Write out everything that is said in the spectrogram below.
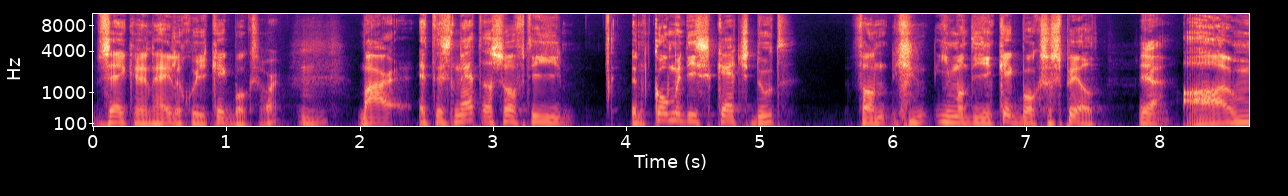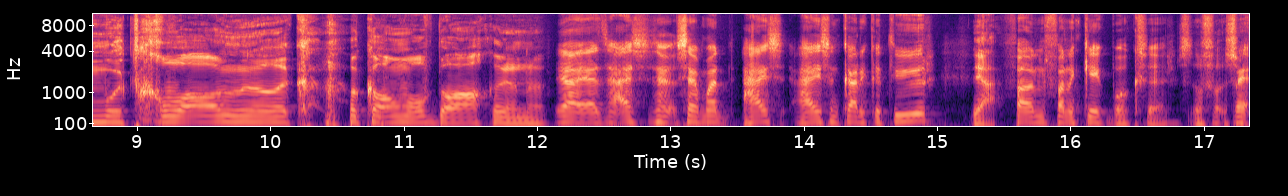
zeker een hele goede kickboxer hoor. Mhm. Maar het is net alsof hij een comedy sketch doet van iemand die een kickboxer speelt. Ja. Hij moet gewoon uh, komen opdagen. Eh. Ja, ja, hij is, zeg maar, hij is, hij is een karikatuur ja. van, van een kickboxer. Of, of, ja.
